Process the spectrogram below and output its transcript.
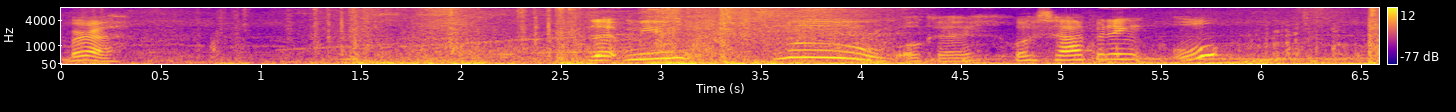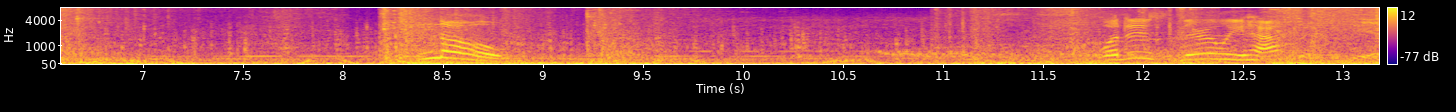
Bruh. Let me move. Okay, what's happening? Ooh. No. What is literally happening here?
